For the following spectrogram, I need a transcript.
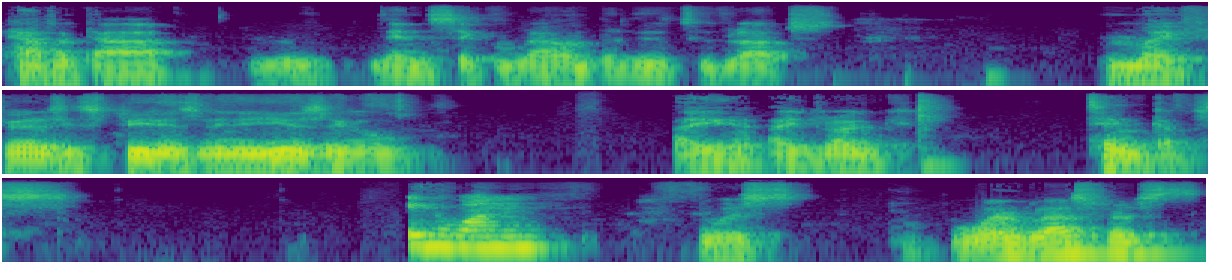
half a cup, you know, then second round, I do two drops my first experience many years ago, I I drank ten cups. In one. It was one glass first,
